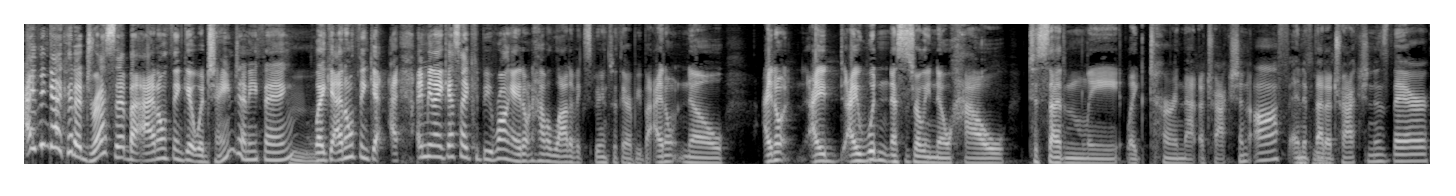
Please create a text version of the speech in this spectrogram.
I think I could address it, but I don't think it would change anything. Like I don't think it, I, I mean I guess I could be wrong. I don't have a lot of experience with therapy, but I don't know I don't I I wouldn't necessarily know how to suddenly like turn that attraction off. And if that attraction is there,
